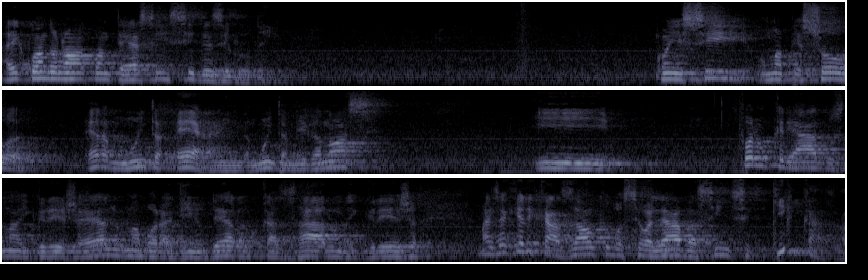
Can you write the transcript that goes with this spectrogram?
Aí, quando não acontecem, se desiludem. Conheci uma pessoa, era muito, é ainda muito amiga nossa, e foram criados na igreja, ela e o namoradinho dela casaram na igreja, mas aquele casal que você olhava assim disse: que casal!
